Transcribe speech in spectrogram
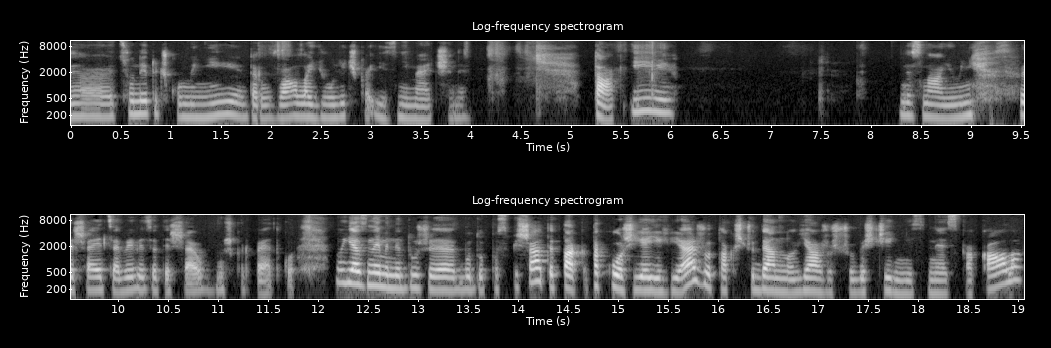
е, цю ниточку мені дарувала Юлічка із Німеччини. Так, і не знаю, мені лишається вив'язати ще одну шкарпетку. Ну, я з ними не дуже буду поспішати. Так, також я їх в'яжу, так щоденно в'яжу, щоб щільність не скакала.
